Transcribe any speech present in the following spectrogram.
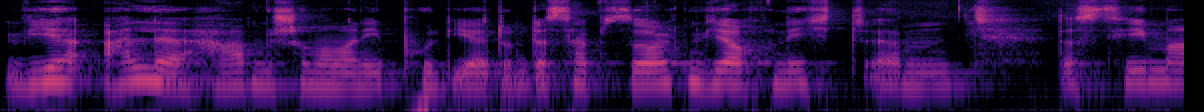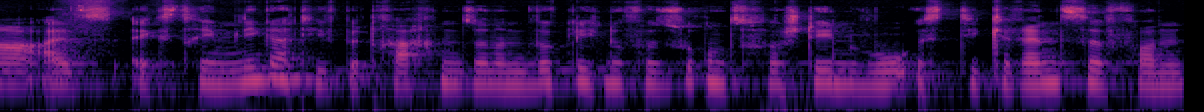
wir alle haben schon mal manipuliert. Und deshalb sollten wir auch nicht ähm, das Thema als extrem negativ betrachten, sondern wirklich nur versuchen zu verstehen, wo ist die Grenze von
